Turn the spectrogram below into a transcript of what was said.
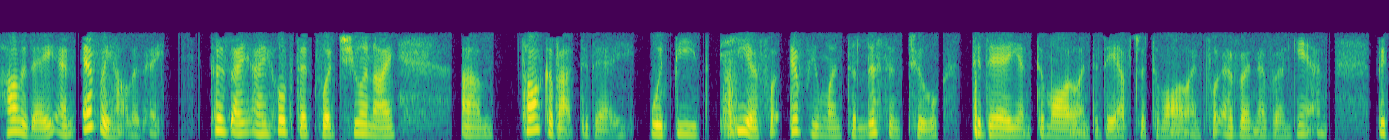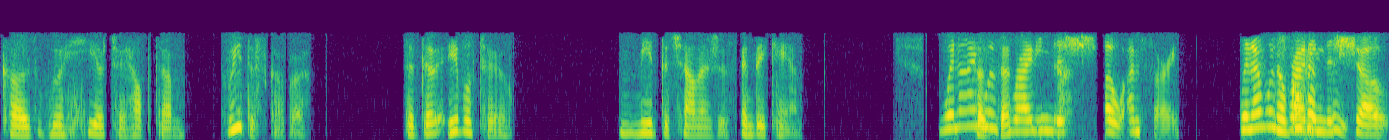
holiday and every holiday because I, I hope that what you and I um, talk about today would be here for everyone to listen to today and tomorrow and the day after tomorrow and forever and ever again because we're here to help them rediscover that they're able to meet the challenges and they can. When I So was writing this, sh- oh, I'm sorry. When I was No, writing ahead, this please. show,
